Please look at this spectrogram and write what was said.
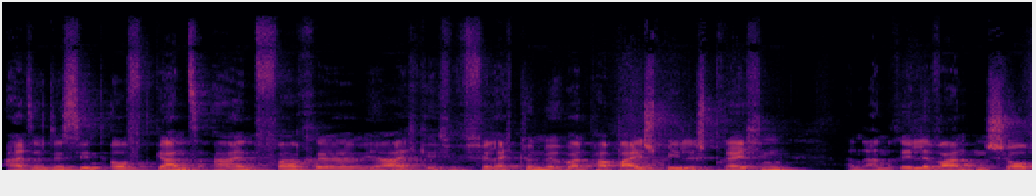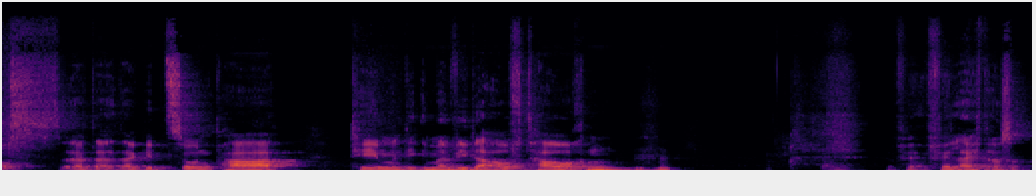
Also das sind oft ganz einfache, ja, ich, ich, vielleicht können wir über ein paar Beispiele sprechen an, an relevanten Shops. Äh, da, da gibt es so ein paar Themen, die immer wieder auftauchen. Mhm. Vielleicht aus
